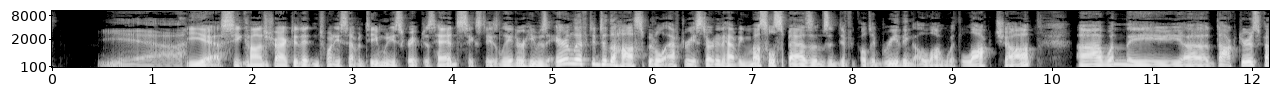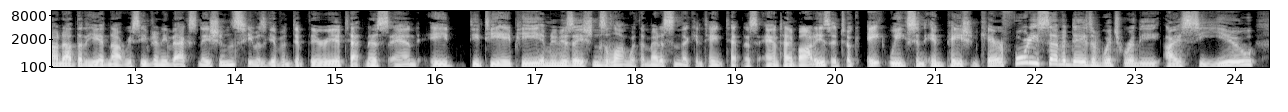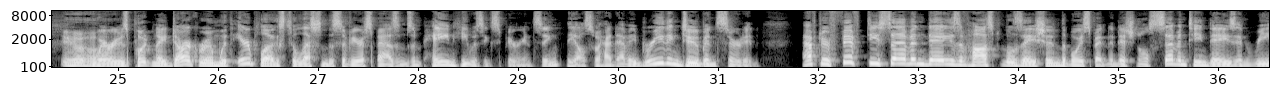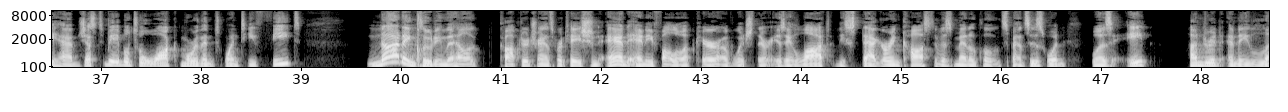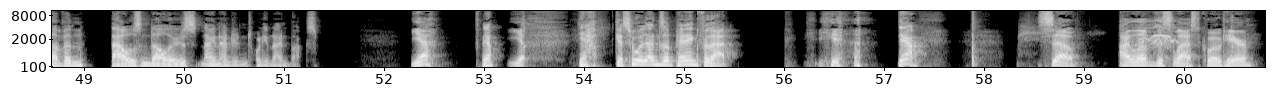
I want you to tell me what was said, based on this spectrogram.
Yeah. Yes, he contracted it in 2017 when he scraped his head. Six days later, he was airlifted to the hospital after he started having muscle spasms and difficulty breathing, along with lockjaw. Uh, when the uh, doctors found out that he had not received any vaccinations, he was given diphtheria, tetanus, and DTAP immunizations, along with a medicine that contained tetanus antibodies. It took eight weeks in inpatient care, 47 days of which were in the ICU Ew. where he was put in a dark room with earplugs to lessen the severe spasms and pain he was experiencing. He also had to have a breathing tube inserted. After 57 days of hospitalization, the boy spent an additional 17 days in rehab just to be able to walk more than 20 feet, not including the helicopter transportation and any follow up care, of which there is a lot. The staggering cost of his medical expenses would, was $811,000, 929 bucks. Yeah. Yeah. Yep. Yeah. Guess who ends up paying for that? Yeah. Yeah. So I love this last quote here.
